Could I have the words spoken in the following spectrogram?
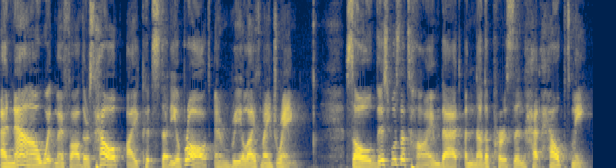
And now, with my father's help, I could study abroad and realize my dream. So this was the time that another person had helped me.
